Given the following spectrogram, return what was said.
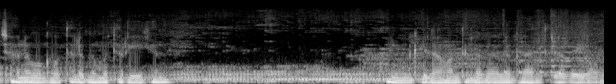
Sana wag ako talaga matirikan. Yun, kailangan talaga alagaan talaga yung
